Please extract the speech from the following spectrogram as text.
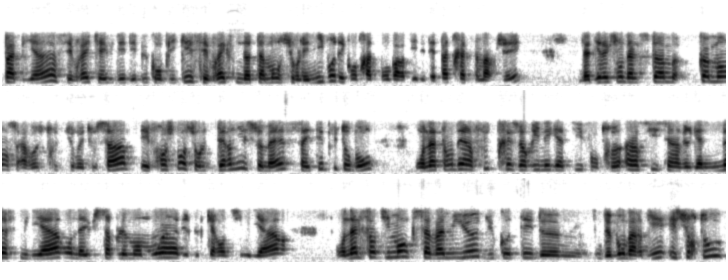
pas bien. C'est vrai qu'il y a eu des débuts compliqués. C'est vrai que notamment sur les niveaux des contrats de Bombardier n'étaient pas très bien margés. La direction d'Alstom commence à restructurer tout ça. Et franchement, sur le dernier semestre, ça a été plutôt bon. On attendait un flux de trésorerie négatif entre 1,6 et 1,9 milliard. On a eu simplement moins 1,46 milliard. On a le sentiment que ça va mieux du côté de, de Bombardier. Et surtout,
